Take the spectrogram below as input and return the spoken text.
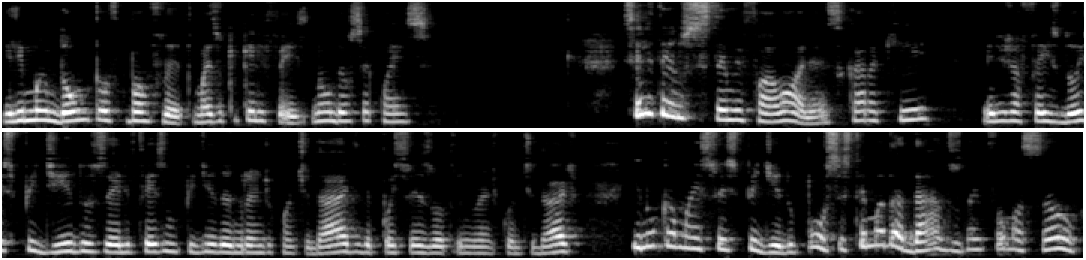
ele mandou um panfleto, mas o que, que ele fez? Não deu sequência. Se ele tem no sistema e fala, olha, esse cara aqui, ele já fez dois pedidos, ele fez um pedido em grande quantidade, depois fez outro em grande quantidade e nunca mais fez pedido. Pô, o sistema dá dados, dá informação.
